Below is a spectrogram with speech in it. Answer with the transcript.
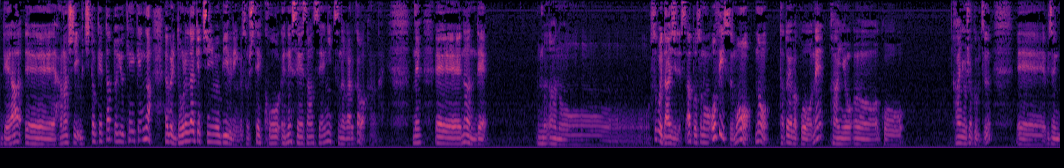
出会、えー、話、打ち解けたという経験が、やっぱりどれだけチームビルディング、そしてこう、ね、生産性につながるかわからない。ね、えー、なんで、あのー、すごい大事です。あと、そのオフィスも、の、例えばこうね、観葉、こう、観葉植物、えー、別に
